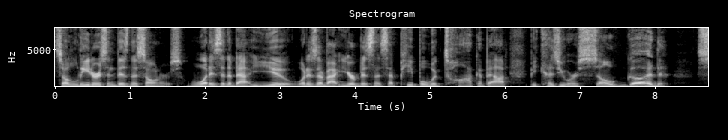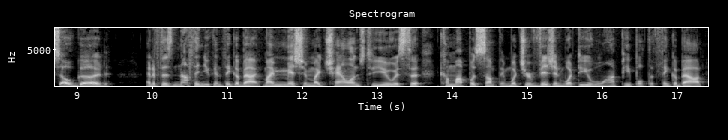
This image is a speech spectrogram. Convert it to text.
So, leaders and business owners, what is it about you? What is it about your business that people would talk about because you are so good? So good. And if there's nothing you can think about, my mission, my challenge to you is to come up with something. What's your vision? What do you want people to think about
